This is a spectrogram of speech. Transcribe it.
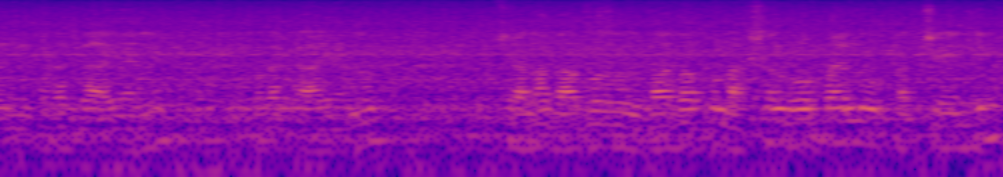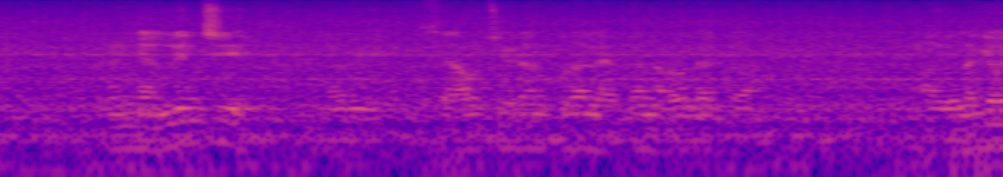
రెండు కూడా గాయాలు కూడా గాయాలు. చాలా దాదాపు దాదాపు లక్షల రూపాయలు ఖర్చు అయింది. రెండు నెలల నుంచి మరి సేవ చేయడానికి కూడా లేక నడవలేక ఇలాగే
